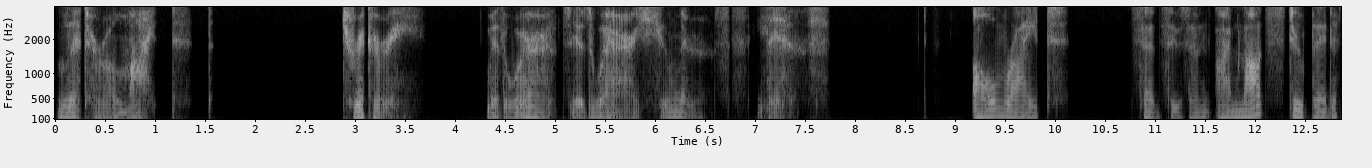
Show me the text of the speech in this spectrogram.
literal minded. Trickery with words is where humans live. All right, said Susan. I'm not stupid.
